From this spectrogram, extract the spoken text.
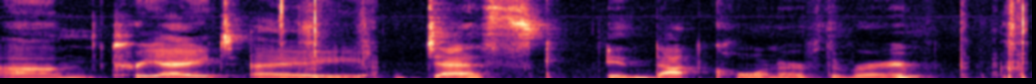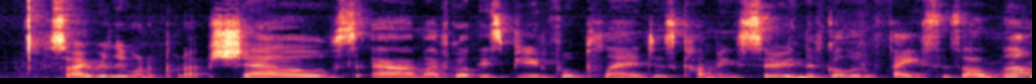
um, create a desk in that corner of the room. So I really want to put up shelves. Um, I've got these beautiful planters coming soon. They've got little faces on them.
